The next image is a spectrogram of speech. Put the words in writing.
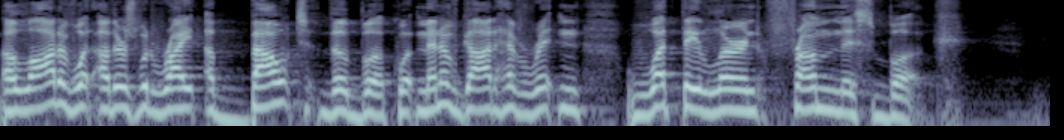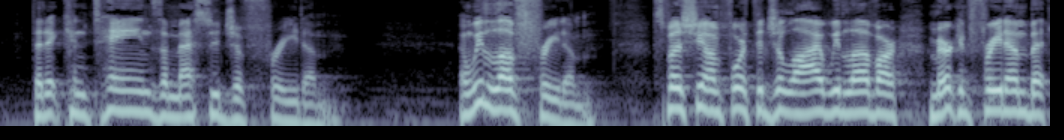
a lot of what others would write about the book, what men of God have written, what they learned from this book, that it contains a message of freedom. And we love freedom especially on 4th of July. We love our American freedom, but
